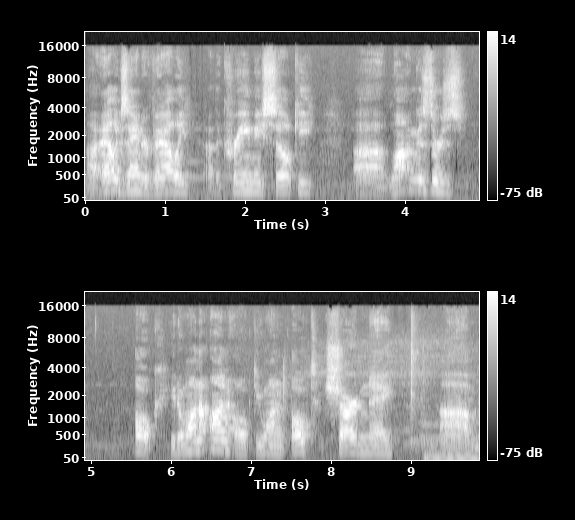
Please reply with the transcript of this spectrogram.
uh, Alexander Valley, uh, the creamy, silky, uh, long as there's oak. You don't want an unoaked, you want an oaked Chardonnay. Um,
